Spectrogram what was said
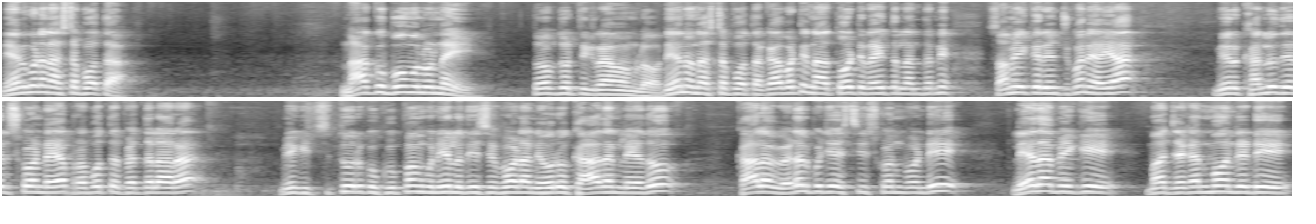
నేను కూడా నష్టపోతా. నాకు భూములు ఉన్నాయి తోపుదుర్తి గ్రామంలో. నేను నష్టపోతా. కాబట్టి నా తోటి రైతులందరినీ సమీకరించుకొని అయ్యా మీరు కళ్ళు తెరుచుకోండి అయ్యా ప్రభుత్వ పెద్దలారా. మీకు చిత్తూరుకు కుప్పంకు నీళ్ళు తీసుకుపోవడానికి ఎవరూ కాదని లేదు. కాలువ వెడల్పు చేసి తీసుకొని పోండి. లేదా మీకు మా జగన్మోహన్ రెడ్డి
